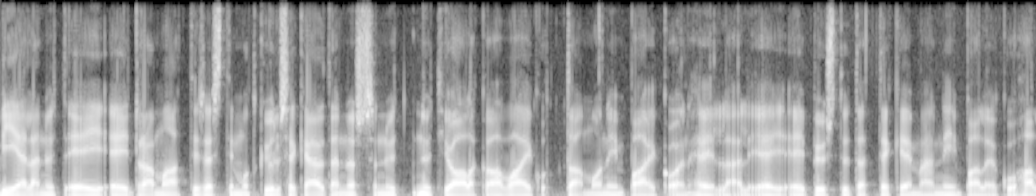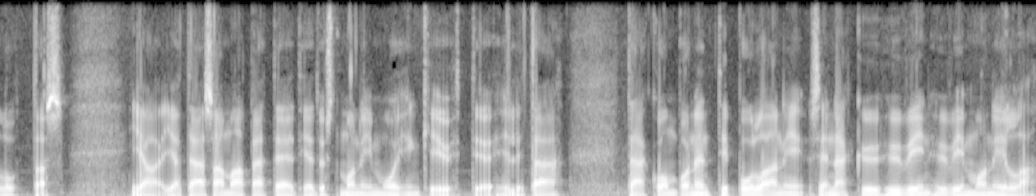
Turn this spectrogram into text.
vielä nyt ei, ei dramaattisesti, mutta kyllä se käytännössä nyt, nyt jo alkaa vaikuttaa monin paikoin heillä, eli ei, ei pystytä tekemään niin paljon kuin haluttaisiin. Ja, ja tämä sama pätee tietysti moniin muihinkin yhtiöihin. Eli tämä, tämä komponenttipula, niin se näkyy hyvin, hyvin monilla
